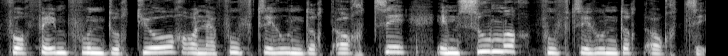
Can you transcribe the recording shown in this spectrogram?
vor 500 Jahren, an 1518, im Sommer 1518.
